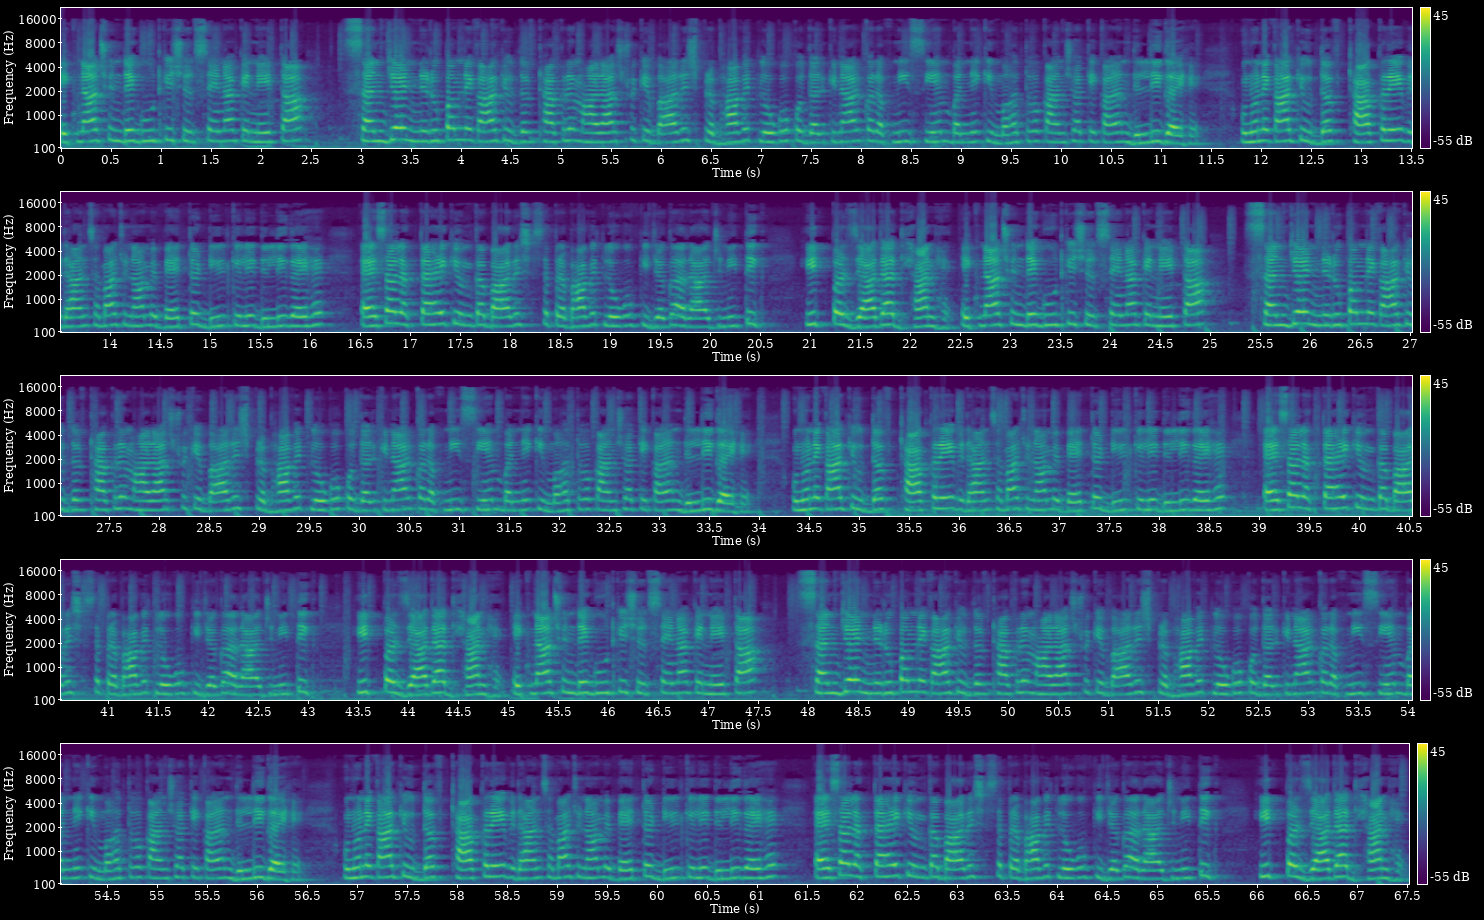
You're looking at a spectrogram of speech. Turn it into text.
एकनाथ शिंदे गुट की शिवसेना के नेता संजय निरुपम ने कहा कि उद्धव ठाकरे महाराष्ट्र के बारिश प्रभावित लोगों को दरकिनार कर अपनी सीएम बनने की महत्वाकांक्षा के कारण दिल्ली गए हैं। उन्होंने कहा कि उद्धव ठाकरे विधानसभा चुनाव में बेहतर डील के लिए दिल्ली गए हैं। ऐसा लगता है कि उनका बारिश से प्रभावित लोगों की जगह राजनीतिक हित पर ज़्यादा ध्यान है। एकनाथ शिंदे गुट की शिवसेना के नेता संजय निरुपम ने कहा कि उद्धव ठाकरे महाराष्ट्र के बारिश प्रभावित लोगों को दरकिनार कर अपनी सीएम बनने की महत्वाकांक्षा के कारण दिल्ली गए हैं। उन्होंने कहा कि उद्धव ठाकरे विधानसभा चुनाव में बेहतर डील के लिए दिल्ली गए हैं। ऐसा लगता है कि उनका बारिश से प्रभावित लोगों की जगह राजनीतिक हित पर ज़्यादा ध्यान है। एकनाथ शिंदे गुट की शिवसेना के नेता संजय निरुपम ने कहा कि उद्धव ठाकरे महाराष्ट्र के बारिश प्रभावित लोगों को दरकिनार कर अपनी सीएम बनने की महत्वाकांक्षा के कारण दिल्ली गए हैं। उन्होंने कहा कि उद्धव ठाकरे विधानसभा चुनाव में बेहतर डील के लिए दिल्ली गए हैं। ऐसा लगता है कि उनका बारिश से प्रभावित लोगों की जगह राजनीतिक हित पर ज़्यादा ध्यान है।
